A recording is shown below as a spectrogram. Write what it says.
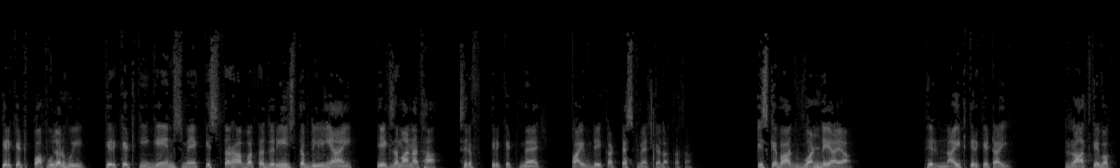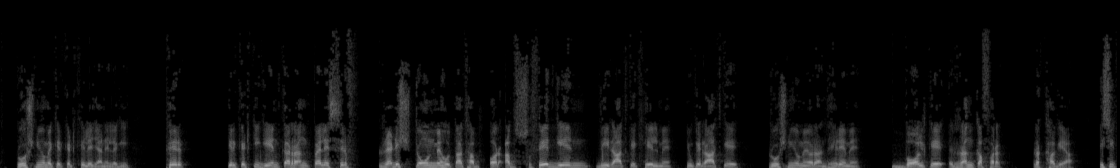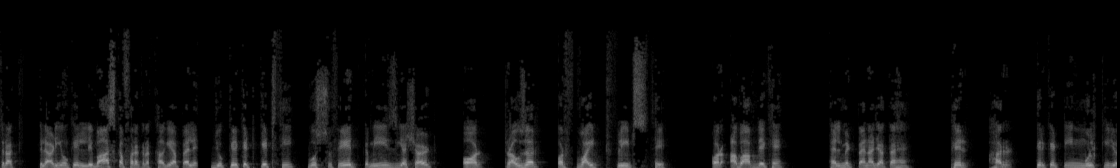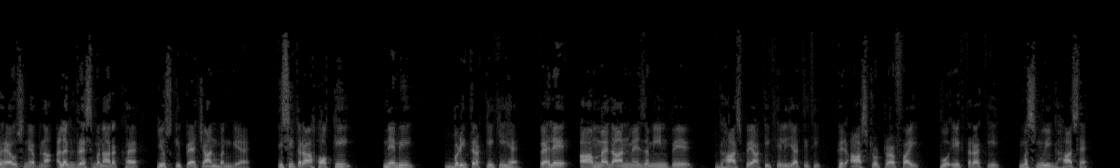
کرکٹ پاپولر ہوئی، کرکٹ کی گیمز میں کس طرح بتدریج تبدیلیاں آئیں ایک زمانہ تھا صرف کرکٹ میچ، فائیو ڈے کا ٹیسٹ میچ کہلاتا تھا۔ اس کے بعد ون ڈے آیا، پھر نائٹ کرکٹ آئی۔ رات کے وقت روشنیوں میں کرکٹ کھیلے جانے لگی۔ پھر کرکٹ کی گیند کا رنگ پہلے صرف ریڈش ٹون میں ہوتا تھا اور اب سفید گیند بھی رات کے کھیل میں، کیونکہ رات کے روشنیوں میں اور اندھیرے میں بال کے رنگ کا فرق رکھا گیا۔ اسی طرح کھلاڑیوں کے لباس کا فرق رکھا گیا۔ پہلے جو کرکٹ کٹ تھی، وہ سفید کمیز یا شرٹ اور ٹراؤزر اور وائٹ فلیٹس تھے۔ اور اب آپ دیکھیں، ہیلمٹ پہنا جاتا ہے۔ پھر ہر کرکٹ ٹیم ملک کی جو ہے، اس نے اپنا الگ ڈریس بنا رکھا ہے۔ یہ اس کی پہچان بن گیا ہے۔ اسی طرح ہاکی نے بھی بڑی ترقی کی ہے۔ پہلے عام میدان میں زمین پہ، گھاس پہ ہاکی کھیلی جاتی تھی۔ پھر آسٹرو ٹرف آئی وہ ایک طرح کی مصنوعی گھاس ہے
